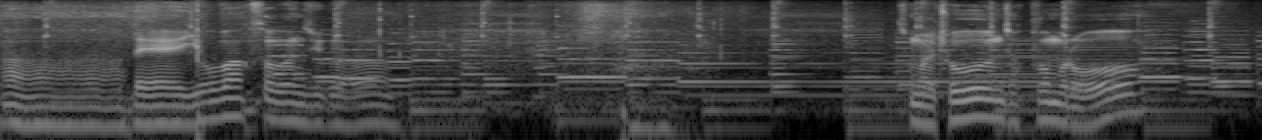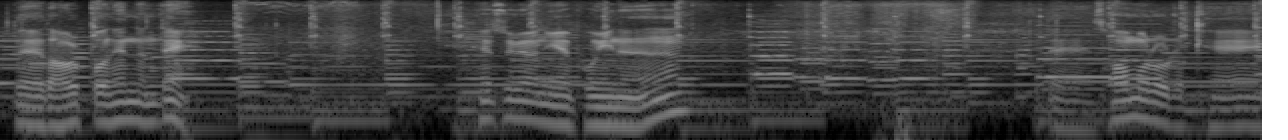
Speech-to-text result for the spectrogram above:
아, 네, 이 호박석은 지금 정말 좋은 작품으로 네, 나올 뻔 했는데 해수면 위에 보이는 네, 섬으로 이렇게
